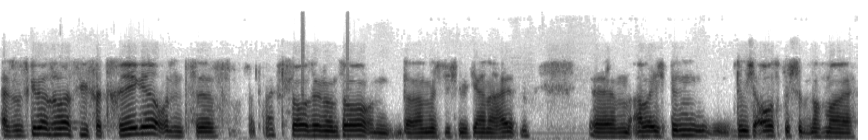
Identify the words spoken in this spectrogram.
Also es gibt ja sowas wie Verträge und äh, Vertragsklauseln und so und daran möchte ich mich gerne halten. Ähm, aber ich bin durchaus bestimmt nochmal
